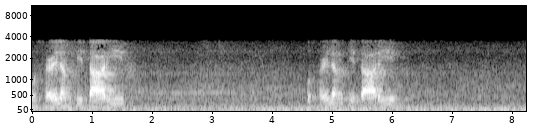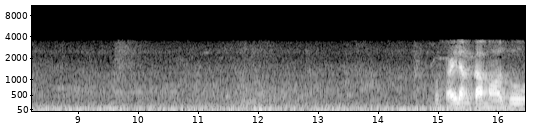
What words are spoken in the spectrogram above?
اس علم کی تعریف، اس علم کی تعریف اس علم کا موضوع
